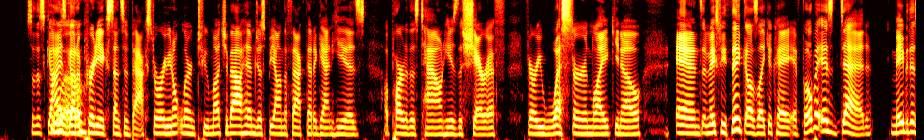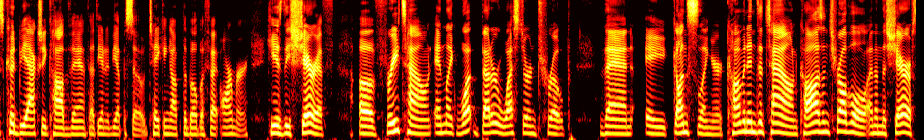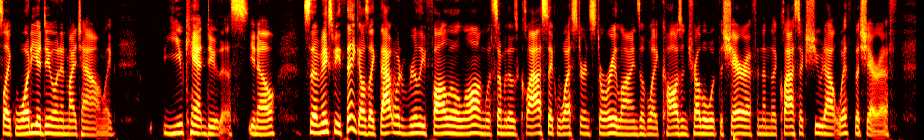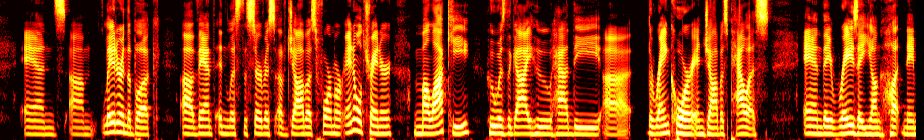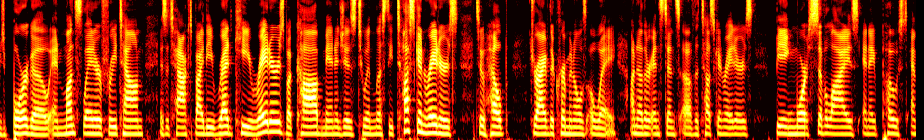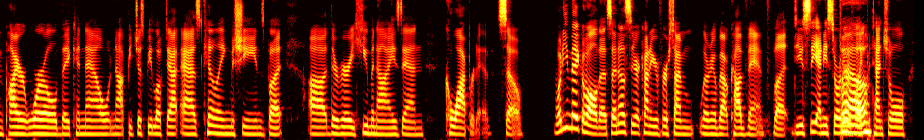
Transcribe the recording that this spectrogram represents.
So this guy's got a pretty extensive backstory. We don't learn too much about him, just beyond the fact that again he is a part of this town. He is the sheriff, very western like, you know. And it makes me think. I was like, okay, if Boba is dead, maybe this could be actually Cobb Vanth at the end of the episode, taking up the Boba Fett armor. He is the sheriff of Freetown, and like, what better western trope than a gunslinger coming into town, causing trouble, and then the sheriff's like, "What are you doing in my town? Like, you can't do this," you know? So it makes me think. I was like, that would really follow along with some of those classic Western storylines of like causing trouble with the sheriff, and then the classic shootout with the sheriff. And um, later in the book, uh, Vanth enlists the service of Jabba's former animal trainer, Malaki, who was the guy who had the uh, the Rancor in Jabba's palace. And they raise a young Hutt named Borgo. And months later, Freetown is attacked by the Red Key Raiders, but Cobb manages to enlist the Tusken Raiders to help drive the criminals away. Another instance of the Tusken Raiders being more civilized in a post-empire world. They can now not be just be looked at as killing machines, but uh, they're very humanized and cooperative. So, what do you make of all this? I know this is your- kind of your first time learning about Cobb Vanth, but do you see any sort of like potential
